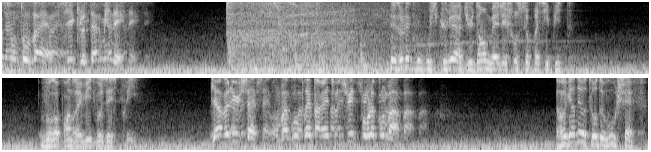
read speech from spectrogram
Systèmes sont au vert. Cycle terminé. Désolé de vous bousculer, adjudant, mais les choses se précipitent. Vous reprendrez vite vos esprits. Bienvenue, chef. On va vous préparer tout de suite pour le combat. Regardez autour de vous, chef.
